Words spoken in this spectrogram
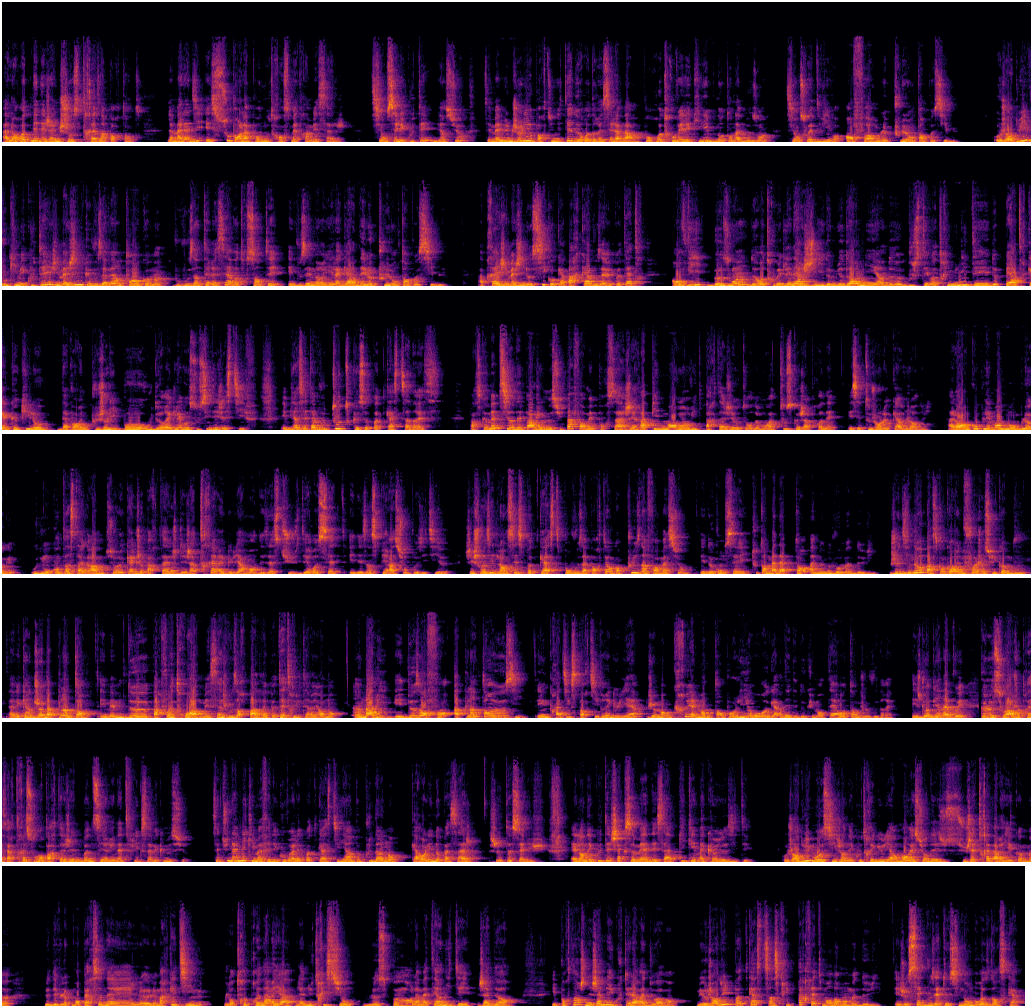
Alors retenez déjà une chose très importante. La maladie est souvent là pour nous transmettre un message. Si on sait l'écouter, bien sûr, c'est même une jolie opportunité de redresser la barre pour retrouver l'équilibre dont on a besoin si on souhaite vivre en forme le plus longtemps possible. Aujourd'hui, vous qui m'écoutez, j'imagine que vous avez un point en commun. Vous vous intéressez à votre santé et vous aimeriez la garder le plus longtemps possible. Après, j'imagine aussi qu'au cas par cas, vous avez peut-être envie, besoin de retrouver de l'énergie, de mieux dormir, de booster votre immunité, de perdre quelques kilos, d'avoir une plus jolie peau ou de régler vos soucis digestifs. Eh bien, c'est à vous toutes que ce podcast s'adresse. Parce que même si au départ je ne me suis pas formée pour ça, j'ai rapidement eu envie de partager autour de moi tout ce que j'apprenais, et c'est toujours le cas aujourd'hui. Alors en complément de mon blog, ou de mon compte Instagram, sur lequel je partage déjà très régulièrement des astuces, des recettes et des inspirations positives, j'ai choisi de lancer ce podcast pour vous apporter encore plus d'informations et de conseils tout en m'adaptant à nos nouveaux modes de vie. Je dis non parce qu'encore une fois, je suis comme vous, avec un job à plein temps, et même deux, parfois trois, mais ça je vous en reparlerai peut-être ultérieurement. Un mari et deux enfants à plein temps eux aussi, et une pratique sportive régulière, je manque cruellement de temps pour lire ou regarder des documentaires autant que je voudrais. Et je dois bien avouer que le soir, je préfère très souvent partager une bonne série Netflix avec monsieur. C'est une amie qui m'a fait découvrir les podcasts il y a un peu plus d'un an. Caroline, au passage, je te salue. Elle en écoutait chaque semaine et ça a piqué ma curiosité. Aujourd'hui, moi aussi, j'en écoute régulièrement et sur des sujets très variés comme euh, le développement personnel, le marketing, l'entrepreneuriat, la nutrition, le sport, la maternité. J'adore. Et pourtant, je n'ai jamais écouté la radio avant. Mais aujourd'hui, le podcast s'inscrit parfaitement dans mon mode de vie. Et je sais que vous êtes aussi nombreuses dans ce cas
